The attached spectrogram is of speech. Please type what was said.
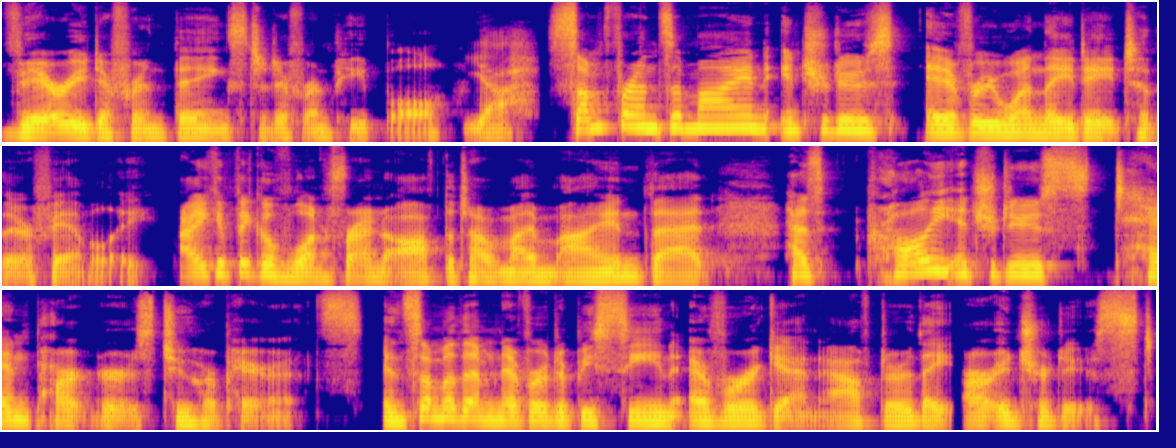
very different things to different people. Yeah. Some friends of mine introduce everyone they date to their family. I can think of one friend off the top of my mind that has probably introduced 10 partners to her parents, and some of them never to be seen ever again after they are introduced.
